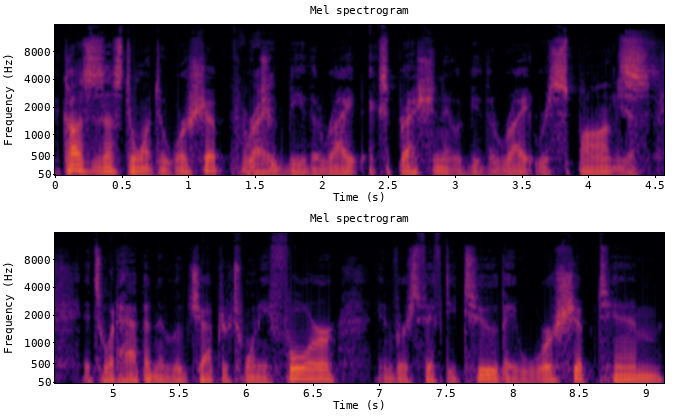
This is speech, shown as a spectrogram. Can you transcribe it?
it causes us to want to worship, which Hmm. Right. would be the right expression. It would be the right response. Yes. It's what happened in Luke chapter 24. In verse 52, they worshiped him.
